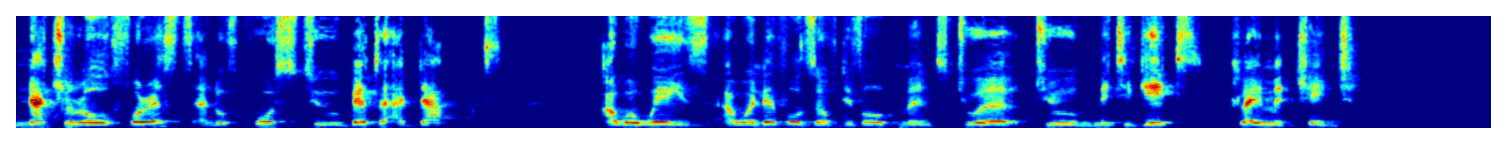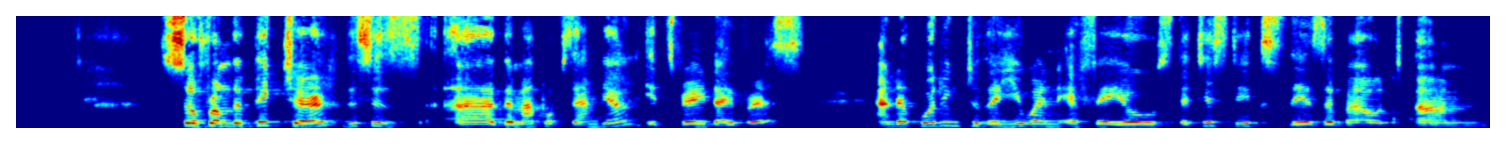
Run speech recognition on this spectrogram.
natural forests and of course to better adapt our ways, our levels of development to, uh, to mitigate climate change. So from the picture, this is uh, the map of Zambia. It's very diverse. And according to the UN FAO statistics, there's about um,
